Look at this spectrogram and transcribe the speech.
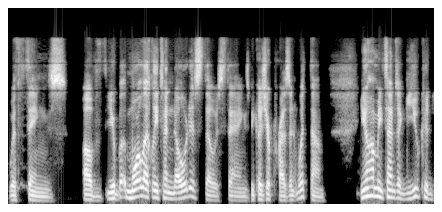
with things of you're more likely to notice those things because you're present with them. You know how many times like you could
